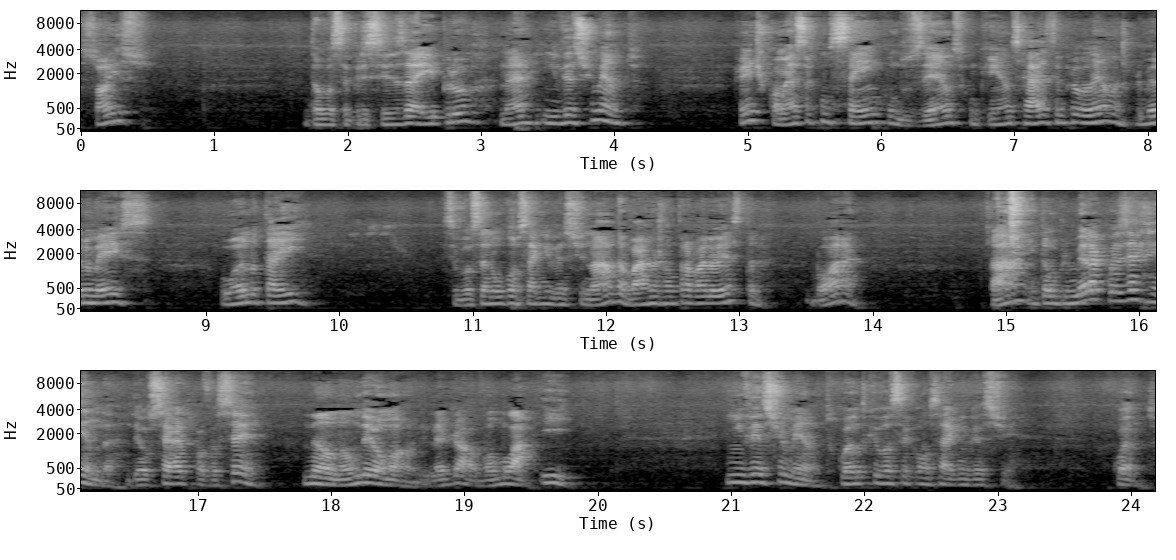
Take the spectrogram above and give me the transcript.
Só isso. Então você precisa ir pro né, investimento. Gente, começa com 100, com 200, com 500 reais, sem problema. Primeiro mês, o ano tá aí. Se você não consegue investir nada, vai arranjar um trabalho extra. Bora. Tá? Então, primeira coisa é renda. Deu certo para você? Não, não deu, Marrone. Legal, vamos lá. E investimento. Quanto que você consegue investir? Quanto?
